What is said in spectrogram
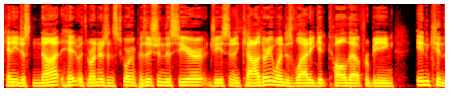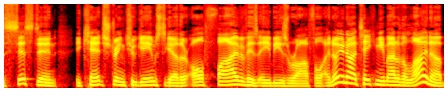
Can he just not hit with runners in scoring position this year? Jason in Calgary, when does Vladdy get called out for being inconsistent? He can't string two games together. All five of his ABs are awful. I know you're not taking him out of the lineup,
